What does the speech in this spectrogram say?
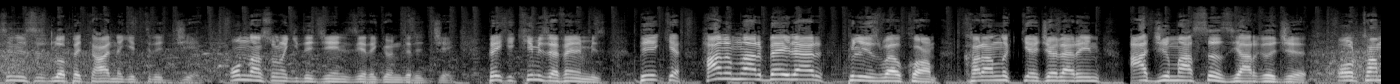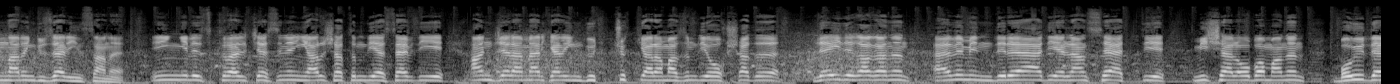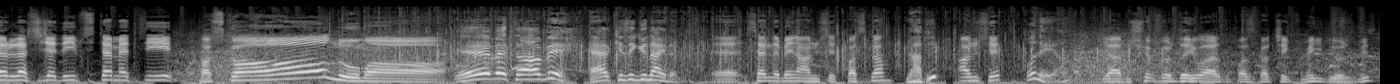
Sinirsiz lopet haline getirecek. Ondan sonra gideceğiniz yere gönderecek. Peki kimiz efendim biz? Peki hanımlar beyler please welcome. Karanlık gecelerin acımasız yargıcı. Ortamların güzel insanı. İngiliz kraliçesinin yarış atım diye sevdiği Angela Merkel'in küçük yaramazım diye okşadığı Lady Gaga'nın evimin direği diye lanse ettiği Michelle Obama'nın boyu devrilesice deyip sitem ettiği Pascal Numa. Evet abi. Herkese günaydın. Ee, sen de beni anüs et Pascal. Ne yapayım? Anüs et. O ne ya? Ya bir şoför dayı vardı Pascal çekime gidiyoruz biz.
